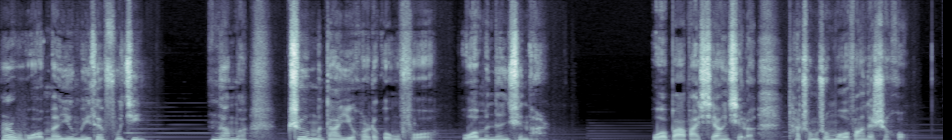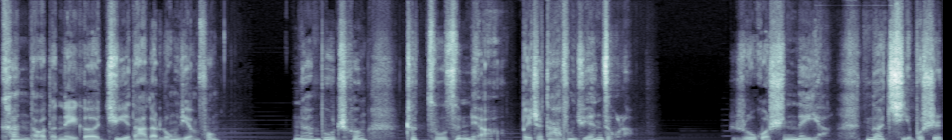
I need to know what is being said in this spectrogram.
而我们又没在附近，那么这么大一会儿的功夫，我们能去哪儿？我爸爸想起了他冲出磨坊的时候看到的那个巨大的龙卷风，难不成这祖孙俩被这大风卷走了？如果是那样，那岂不是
